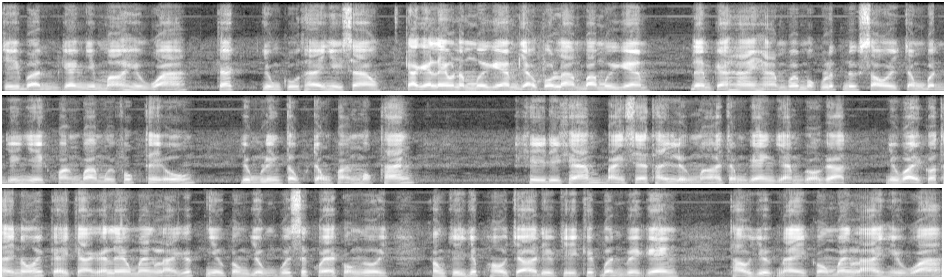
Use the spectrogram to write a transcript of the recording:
trị bệnh gan nhiễm mỡ hiệu quả. Các dùng cụ thể như sau: cà gai leo 50g, vỏ cổ lam 30g. Đem cả hai hãm với một lít nước sôi trong bình giữ nhiệt khoảng 30 phút thì uống. Dùng liên tục trong khoảng một tháng. Khi đi khám, bạn sẽ thấy lượng mỡ trong gan giảm rõ rệt. Như vậy có thể nói cây cà gai leo mang lại rất nhiều công dụng với sức khỏe con người, không chỉ giúp hỗ trợ điều trị các bệnh về gan, thảo dược này còn mang lại hiệu quả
